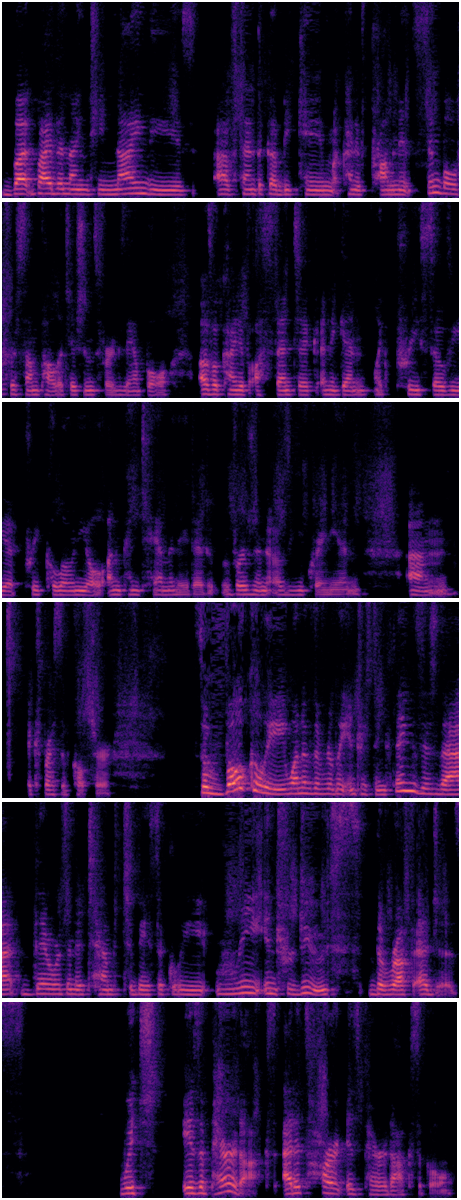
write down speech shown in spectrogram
But by the 1990s, Autentika became a kind of prominent symbol for some politicians, for example, of a kind of authentic and again, like pre Soviet, pre colonial, uncontaminated version of Ukrainian um, expressive culture. So, vocally, one of the really interesting things is that there was an attempt to basically reintroduce the rough edges, which is a paradox. At its heart is paradoxical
